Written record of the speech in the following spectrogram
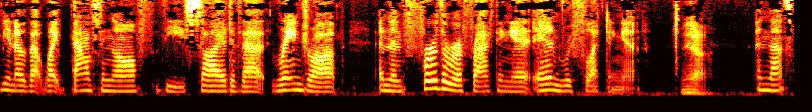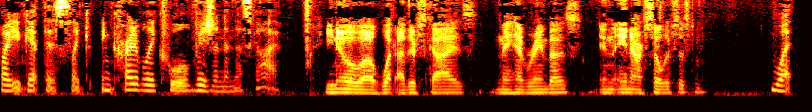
you know that light bouncing off the side of that raindrop, and then further refracting it and reflecting it. Yeah. And that's why you get this like incredibly cool vision in the sky. You know uh, what other skies may have rainbows in in our solar system? What?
